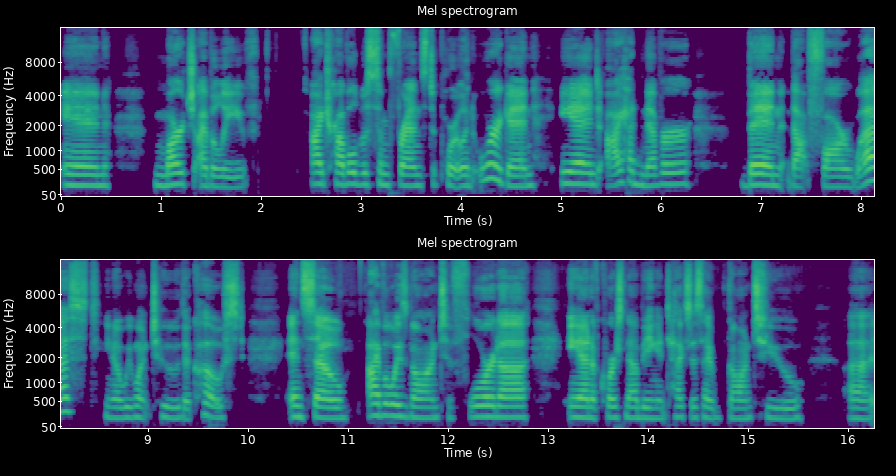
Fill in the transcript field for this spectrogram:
in March, I believe, I traveled with some friends to Portland, Oregon, and I had never been that far west. You know, we went to the coast. And so I've always gone to Florida. And of course, now being in Texas, I've gone to uh,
